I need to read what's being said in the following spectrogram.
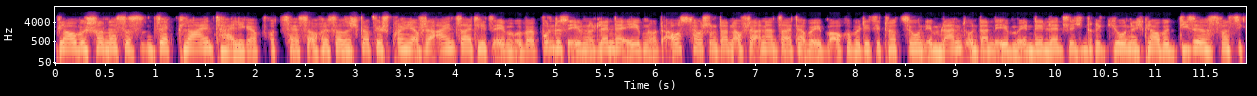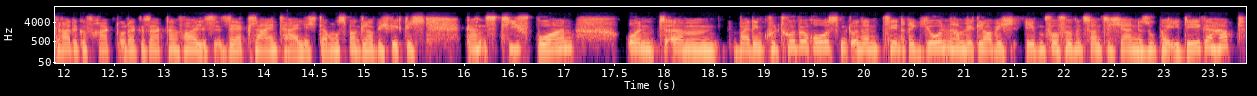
glaube schon, dass es ein sehr kleinteiliger Prozess auch ist. Also ich glaube, wir sprechen ja auf der einen Seite jetzt eben über Bundesebene und Länderebene und Austausch und dann auf der anderen Seite aber eben auch über die Situation im Land und dann eben in den ländlichen Regionen. Ich glaube, dieses, was Sie gerade gefragt oder gesagt haben, Frau ist sehr kleinteilig. Da muss man, glaube ich, wirklich ganz tief bohren. Und ähm, bei den Kulturbüros mit unseren zehn Regionen haben wir, glaube ich, eben vor 25 Jahren eine super Idee gehabt.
